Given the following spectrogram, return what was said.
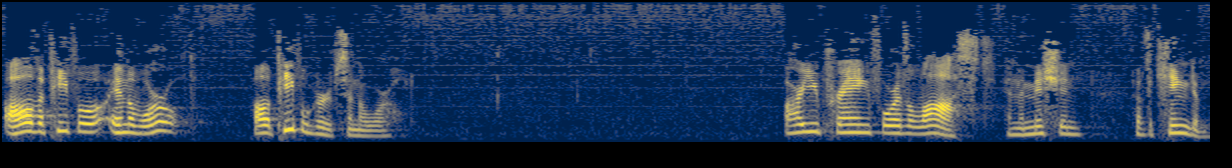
all the people in the world, all the people groups in the world. Are you praying for the lost and the mission of the kingdom?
